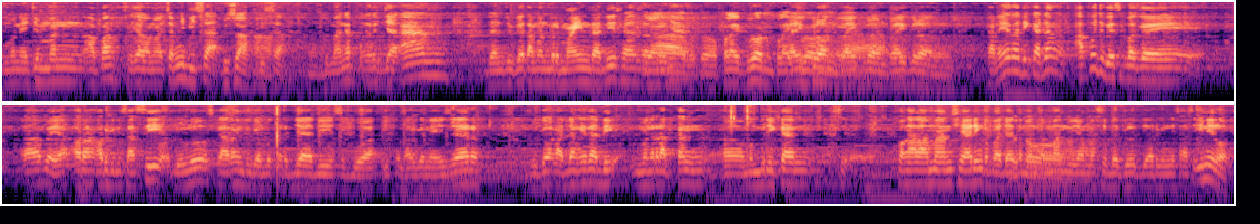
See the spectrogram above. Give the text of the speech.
manajemen apa segala macamnya bisa. Bisa, bisa. ah. di mana pekerjaan dan juga taman bermain tadi salah satunya. ya betul. Playground playground. Ya. playground playground. Karena ya tadi kadang aku juga sebagai apa ya orang organisasi dulu sekarang juga bekerja di sebuah event organizer juga kadang ya tadi menerapkan eh, memberikan pengalaman sharing kepada teman-teman yang masih bergelut di organisasi. Ini loh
